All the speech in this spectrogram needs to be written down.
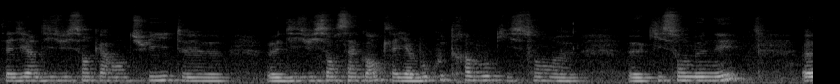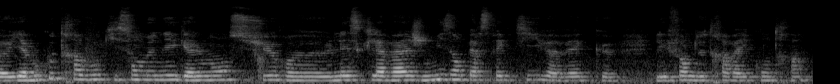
c'est-à-dire 1848, 1850. Euh, Là, il y a beaucoup de travaux qui sont, qui sont menés. Il y a beaucoup de travaux qui sont menés également sur l'esclavage mis en perspective avec les formes de travail contraint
